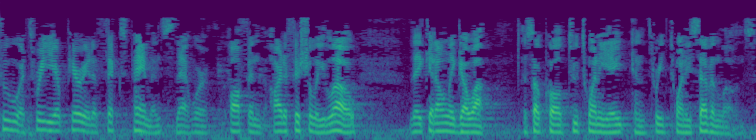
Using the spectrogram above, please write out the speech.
two or three-year period of fixed payments that were often artificially low, they could only go up, the so-called 228 and 327 loans.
